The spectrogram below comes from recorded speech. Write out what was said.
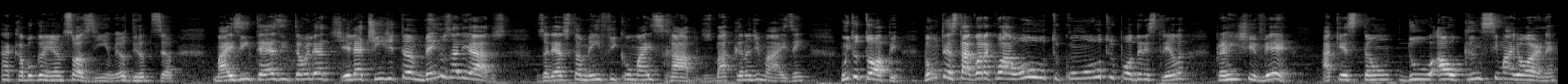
Acabou ganhando sozinho, meu Deus do céu. Mas em tese então ele, ele atinge também os aliados. Os aliados também ficam mais rápidos, bacana demais, hein? Muito top! Vamos testar agora com, a outro, com outro poder estrela pra gente ver a questão do alcance maior, né?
